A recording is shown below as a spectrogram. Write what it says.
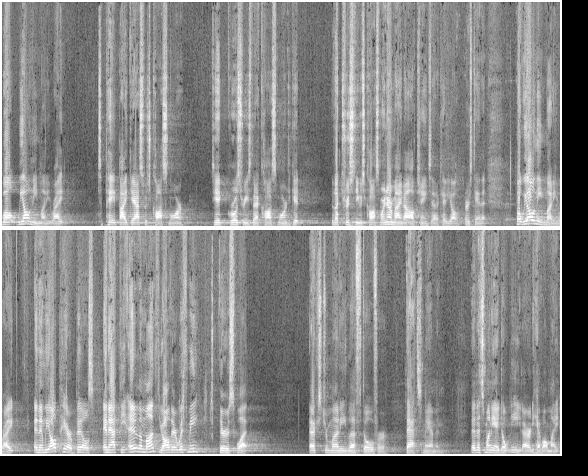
Well, we all need money, right? To pay, buy gas, which costs more to get groceries that cost more, to get electricity, which costs more. Never mind, I'll change that, okay? Y'all understand that? But we all need money, right? And then we all pay our bills, and at the end of the month, you all there with me? There's what? Extra money left over. That's mammon. That's money I don't need. I already have all my,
